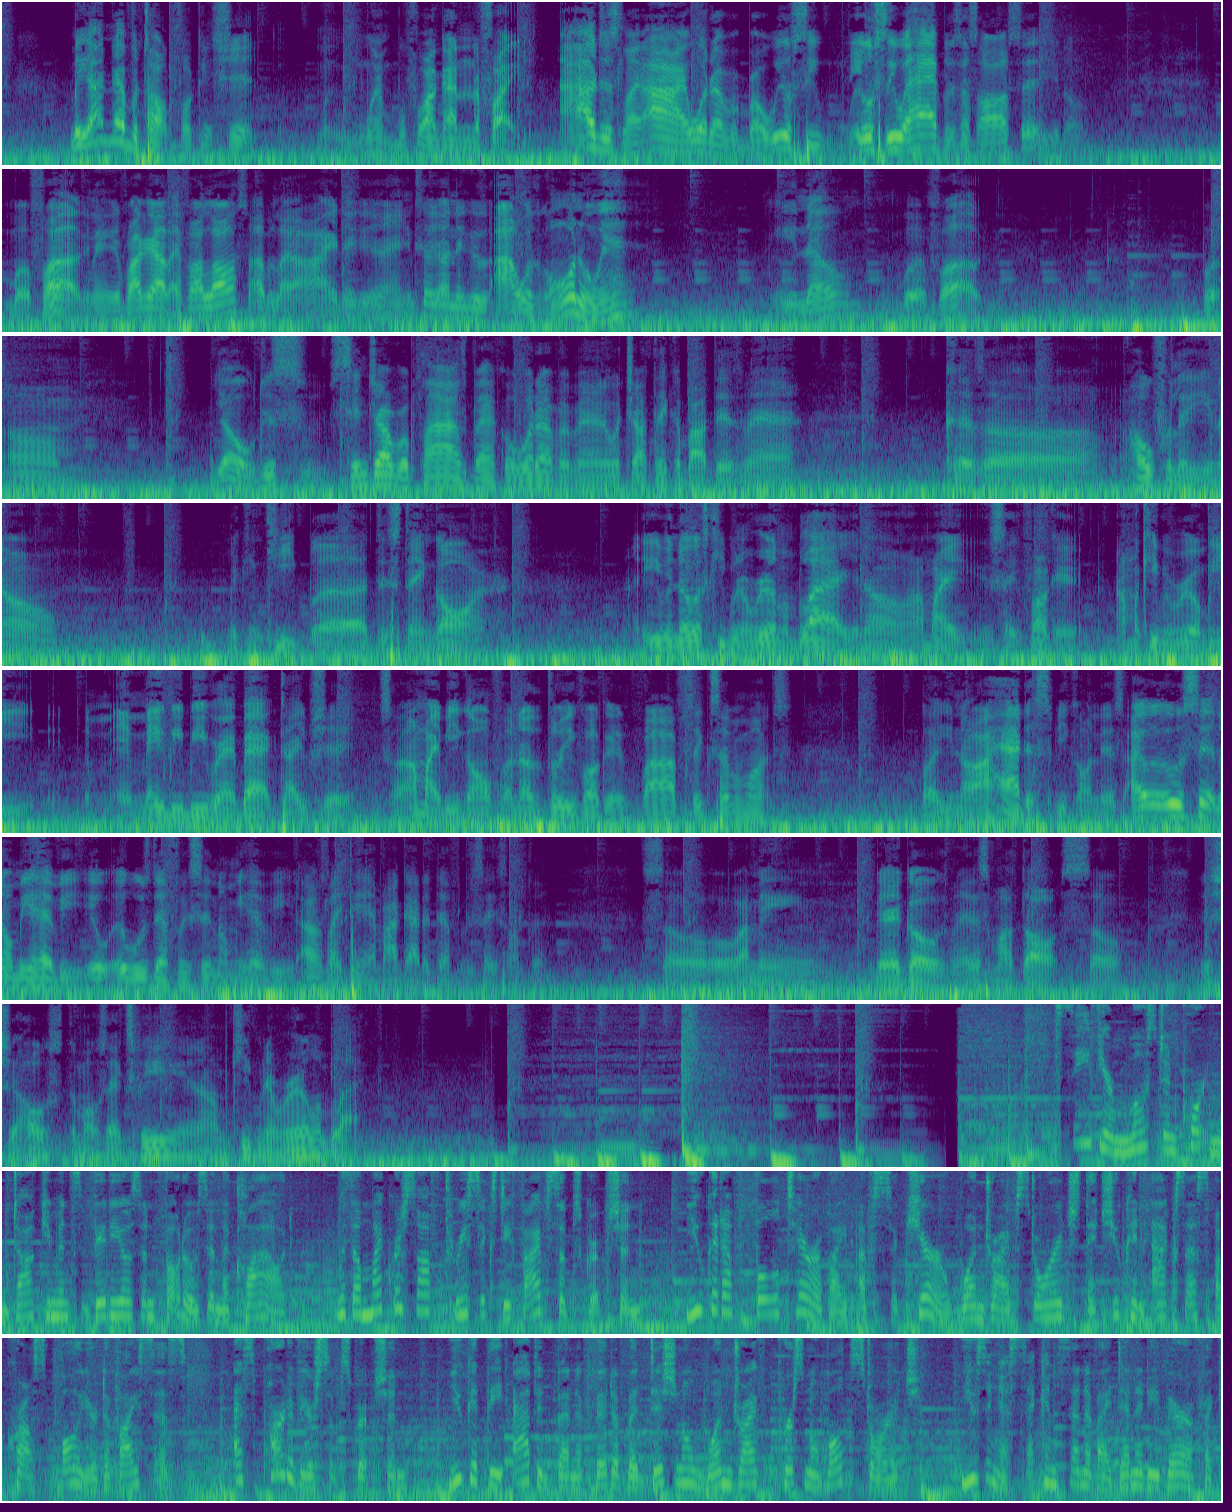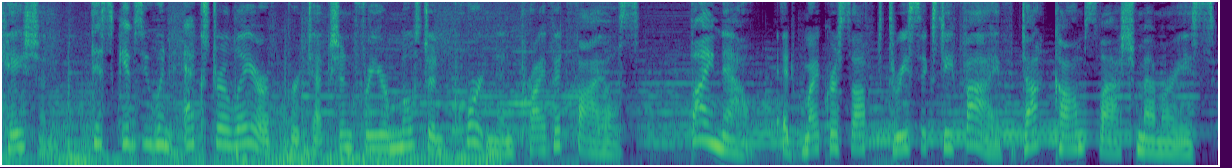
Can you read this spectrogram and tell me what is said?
Me, I never talk fucking shit when, when before I got in the fight. I, was just like, all right, whatever, bro. We'll see. We'll see what happens. That's all I said, you know. But fuck, nigga, if I got if I lost, I'd be like, all right, nigga, I ain't tell y'all niggas I was going to win. You know, but fuck. But um, yo, just send y'all replies back or whatever, man. What y'all think about this, man? Cause uh, hopefully, you know, we can keep uh this thing going. Even though it's keeping it real and black, you know, I might say fuck it. I'm gonna keep it real and be and maybe be right back type shit. So I might be gone for another three, fucking five, six, seven months. But you know, I had to speak on this. I, it was sitting on me heavy. It, it was definitely sitting on me heavy. I was like, damn, I gotta definitely say something. So I mean, there it goes, man. That's my thoughts. So this is your host, the most XP, and I'm keeping it real and black. Your most important documents, videos, and photos in the cloud. With a Microsoft 365 subscription, you get a full terabyte of secure OneDrive storage that you can access across all your devices. As part of your subscription, you get the added benefit of additional OneDrive personal vault storage. Using a second set of identity verification, this gives you an extra layer of protection for your most important and private files. Buy now at Microsoft365.com/memories.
